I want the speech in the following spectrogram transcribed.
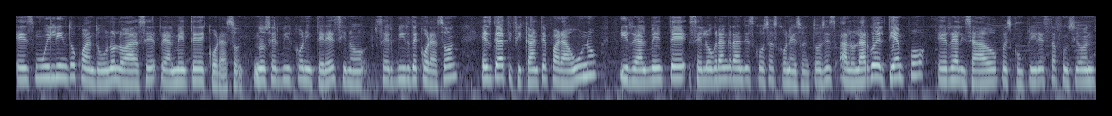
es muy lindo cuando uno lo hace realmente de corazón, no servir con interés, sino servir de corazón. Es gratificante para uno y realmente se logran grandes cosas con eso. Entonces, a lo largo del tiempo he realizado pues cumplir esta función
